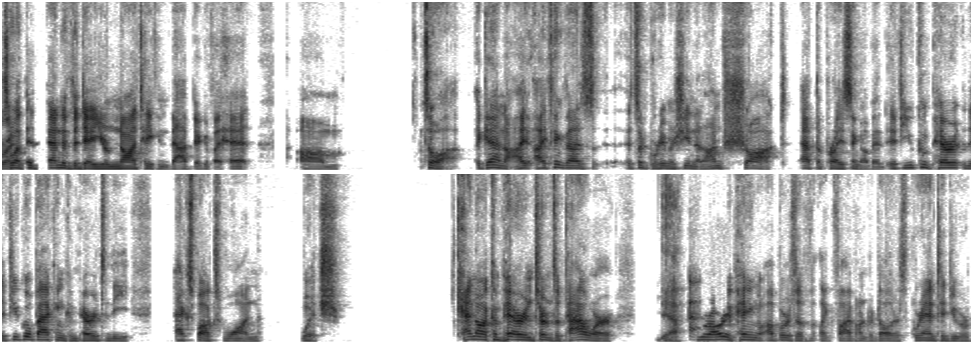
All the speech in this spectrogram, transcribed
So at the end of the day, you're not taking that big of a hit. Um, so uh, again, I, I think that's it's a great machine, and I'm shocked at the pricing of it. If you compare it, if you go back and compare it to the Xbox One, which cannot compare in terms of power, Yeah, we're already paying upwards of like five hundred dollars. Granted, you were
